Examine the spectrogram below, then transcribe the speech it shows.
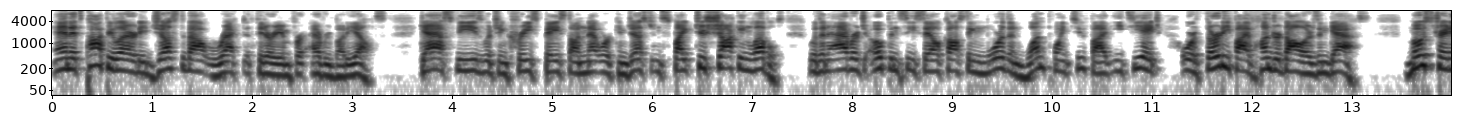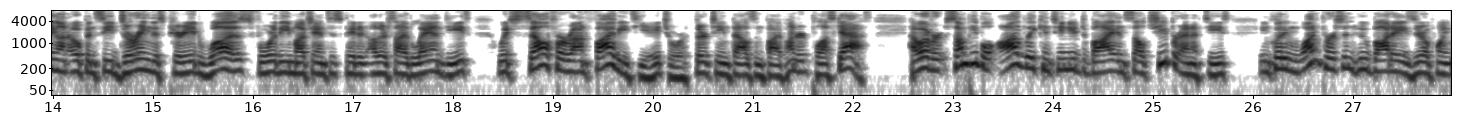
and its popularity just about wrecked Ethereum for everybody else. Gas fees, which increased based on network congestion, spiked to shocking levels, with an average OpenSea sale costing more than 1.25 ETH or $3,500 in gas. Most trading on OpenSea during this period was for the much anticipated other side land deeds, which sell for around 5 ETH or 13,500 plus gas. However, some people oddly continued to buy and sell cheaper NFTs, including one person who bought a 0.1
